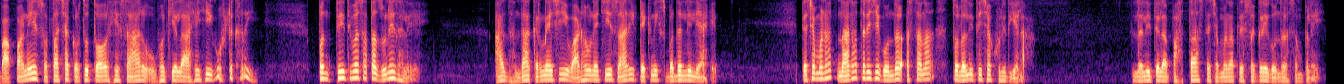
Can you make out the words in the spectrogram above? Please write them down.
बापाने स्वतःच्या कर्तृत्वावर हे सार उभं केलं आहे ही गोष्ट खरी. पण ते दिवस आता जुने झाले. आज धंदा करण्याची वाढवण्याची सारी टेक्निक्स बदललेली आहेत. त्याच्या मनात नाना तऱ्हेचे गोंधळ असताना तो ललितेच्या खोलीत गेला. ललितेला पाहताच त्याच्या मनातले सगळे गोंधळ संपले.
